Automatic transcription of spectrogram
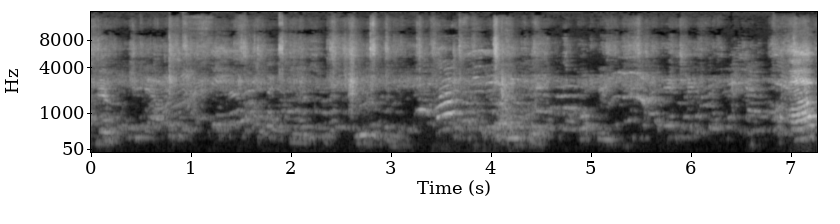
shift अब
